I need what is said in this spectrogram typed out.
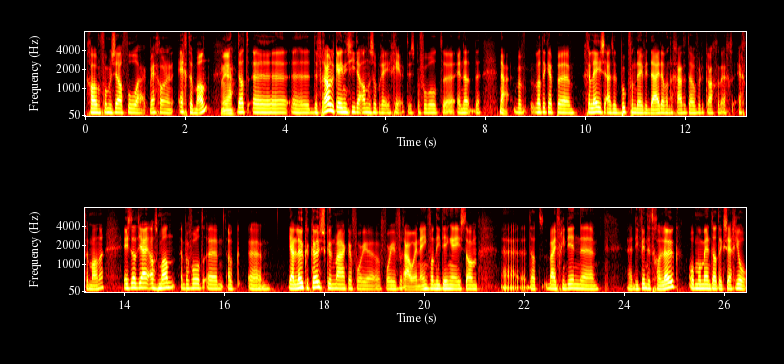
gewoon voor mezelf voel, ah, ik ben gewoon een echte man. Ja. Dat de vrouwelijke energie daar anders op reageert. Dus bijvoorbeeld, en dat, de, nou, wat ik heb gelezen uit het boek van David Dijden, want daar gaat het over de kracht van echt, echte mannen, is dat jij als man bijvoorbeeld ook ja, leuke keuzes kunt maken voor je, voor je vrouw. En een van die dingen is dan eh, dat mijn vriendin, eh, eh, die vindt het gewoon leuk op het moment dat ik zeg, joh,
